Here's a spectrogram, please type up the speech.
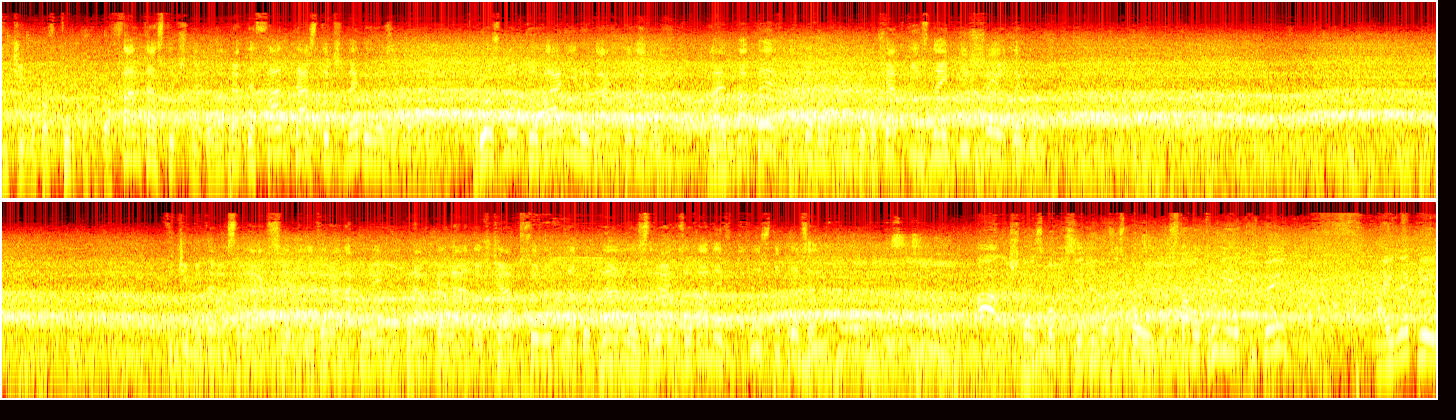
Widzimy powtórkę tego fantastycznego, naprawdę fantastycznego rozegrania. Rozmontowali rywali podaniami. A Mbappé wpakował piłkę do siatki z najbliższej odległości. Widzimy teraz plan zrealizowany w 200%. Ależ to jest popis jednego zespołu. Postawę drugiej ekipy najlepiej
